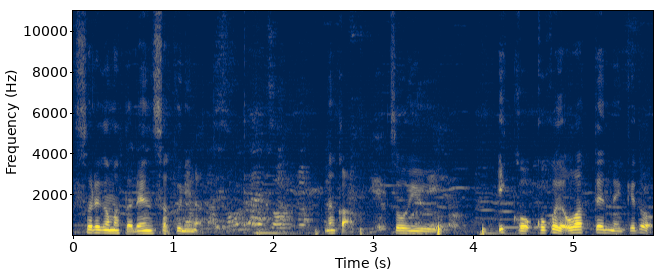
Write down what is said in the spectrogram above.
それがまた連作になってる。みたいななんかそういう1個ここで終わってんねんけど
